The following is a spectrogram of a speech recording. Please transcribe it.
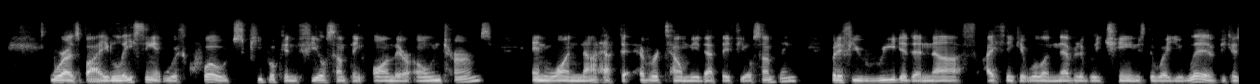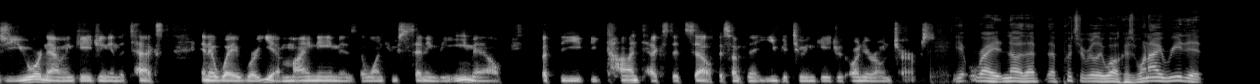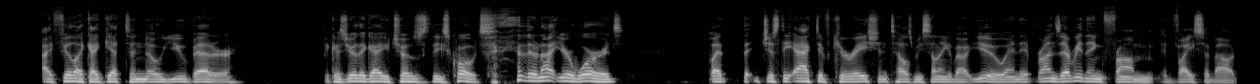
Whereas by lacing it with quotes, people can feel something on their own terms and one, not have to ever tell me that they feel something. But if you read it enough, I think it will inevitably change the way you live because you're now engaging in the text in a way where, yeah, my name is the one who's sending the email, but the the context itself is something that you get to engage with on your own terms. Yeah, right. No, that that puts it really well because when I read it, I feel like I get to know you better because you're the guy who chose these quotes. They're not your words, but th- just the act of curation tells me something about you, and it runs everything from advice about,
